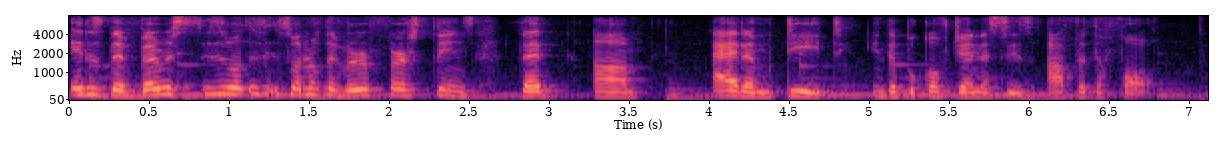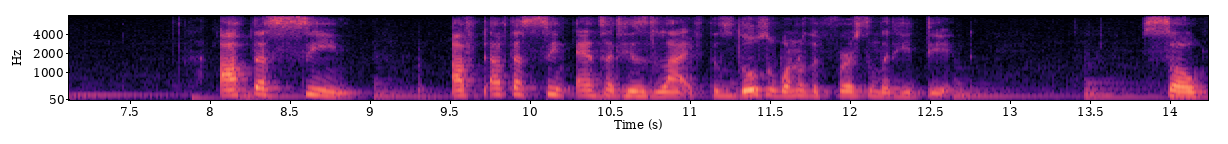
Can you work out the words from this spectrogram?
it is the very it's one of the very first things that um adam did in the book of genesis after the fall after sin after, after sin entered his life those were one of the first things that he did so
